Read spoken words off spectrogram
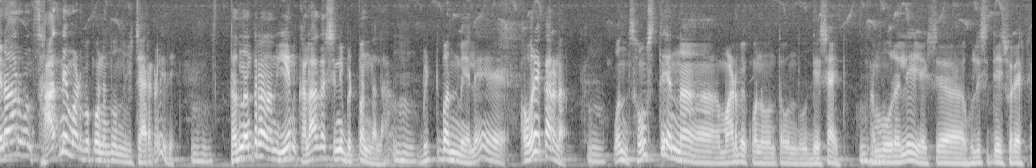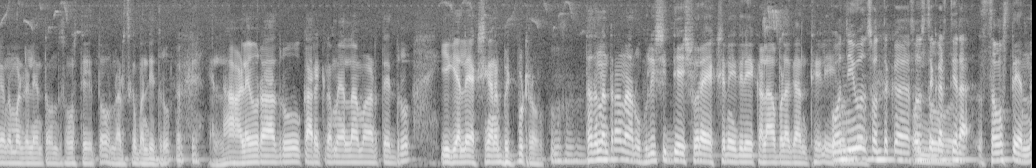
ಏನಾದ್ರು ಒಂದು ಸಾಧನೆ ಮಾಡಬೇಕು ಅನ್ನೋದು ಒಂದು ವಿಚಾರಗಳಿದೆ. ತದನಂತರ ನಾನು ಏನು ಕಲಾದರ್ಶಿನಿ ಬಿಟ್ಟು ಬಂದಲ್ಲ ಬಿಟ್ಟು ಬಂದ ಮೇಲೆ ಅವರೇ ಕಾರಣ. ಒಂದು ಸಂಸ್ಥೆಯನ್ನ ಮಾಡಬೇಕು ಅನ್ನುವಂಥ ಒಂದು ಉದ್ದೇಶ ಆಯಿತು. ನಮ್ಮೂರಲ್ಲಿ ಯಕ್ಷ ಹುಲಿಸಿದ್ದೇಶ್ವರ ಯಕ್ಷಗಾನ ಮಂಡಳಿ ಅಂತ ಒಂದು ಸಂಸ್ಥೆ ಇತ್ತು ಅವ್ರು ನಡ್ಸ್ಕೊ ಬಂದಿದ್ರು. ಓಕೆ. ಎಲ್ಲ ಹಳೆಯವರಾದರೂ ಕಾರ್ಯಕ್ರಮ ಎಲ್ಲ ಮಾಡ್ತಾಯಿದ್ರು ಈಗೆಲ್ಲ ಯಕ್ಷಗಾನ ಬಿಟ್ಬಿಟ್ರು ಅವರು. ತದನಂತರ ನಾನು ಹುಲಿಸಿದ್ದೇಶ್ವರ ಯಕ್ಷನ ಇದಿಲೆ ಕಲಾ ಬಳಗ ಕಟ್ತೀರಾ? ಸಂಸ್ಥೆಯನ್ನ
